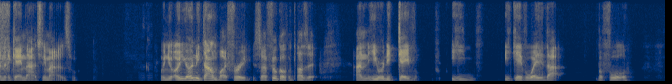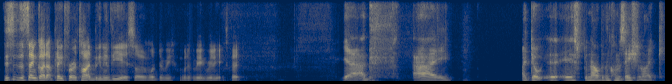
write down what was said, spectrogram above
in a game that actually matters. When you're you're only down by three, so a field goal does it, and he already gave he he gave away that before. This is the same guy that played for a tie at the beginning of the year. So what do we what do we really expect? yeah, I- I don't. it- It's been now been the conversation like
